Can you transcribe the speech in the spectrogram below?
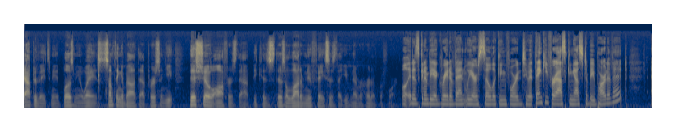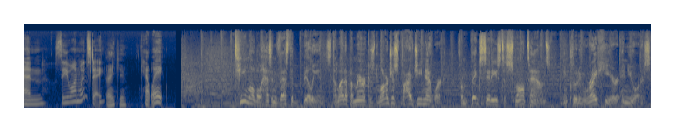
captivates me. It blows me away. It's something about that person you this show offers that because there's a lot of new faces that you've never heard of before Well, it is going to be a great event. We are so looking forward to it. Thank you for asking us to be part of it. And see you on Wednesday. thank you Can't wait. T-Mobile has invested billions to light up America's largest 5G network from big cities to small towns, including right here in yours.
